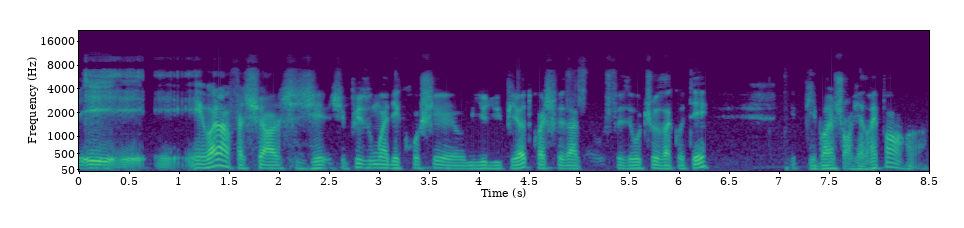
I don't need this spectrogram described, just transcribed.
Et, et, et voilà, enfin, je suis- j'ai j'ai plus ou moins décroché au milieu du pilote, quoi. Je faisais, je faisais autre chose à côté. Et puis, bah, je reviendrai pas. quoi.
